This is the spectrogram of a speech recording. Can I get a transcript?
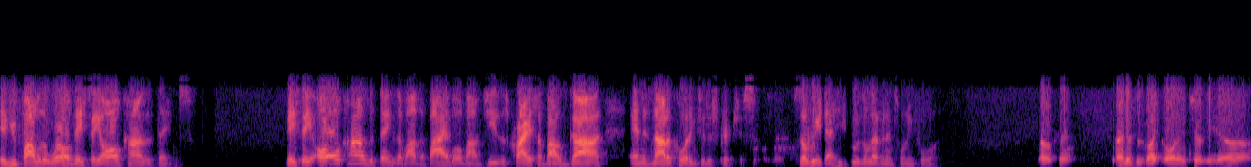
If you follow the world, they say all kinds of things. They say all kinds of things about the Bible, about Jesus Christ, about God, and it's not according to the scriptures. So read that Hebrews 11 and 24. Okay. Now this is like going into the uh,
